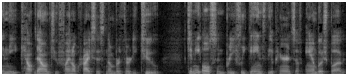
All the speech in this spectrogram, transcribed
in the Countdown to Final Crisis number 32. Jimmy Olsen briefly gains the appearance of Ambush Bug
